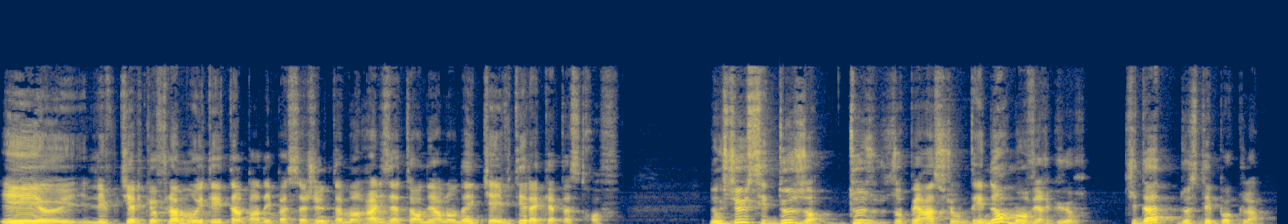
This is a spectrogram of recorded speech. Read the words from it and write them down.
Et euh, les quelques flammes ont été éteintes par des passagers, notamment un réalisateur néerlandais qui a évité la catastrophe. Donc, c'est deux, deux opérations d'énorme envergure qui datent de cette époque-là.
